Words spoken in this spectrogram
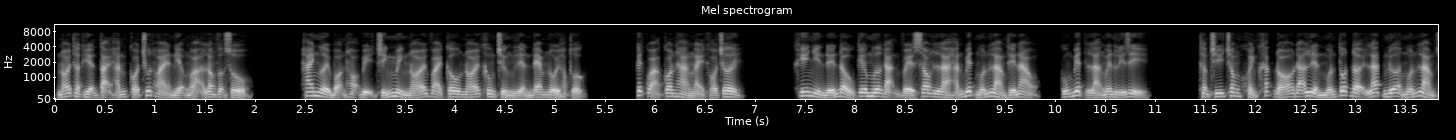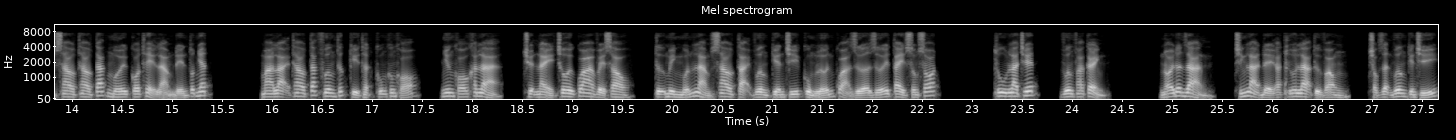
Nói thật hiện tại hắn có chút hoài niệm ngọa long vợ sổ. Hai người bọn họ bị chính mình nói vài câu nói không chừng liền đem nổi học thuộc. Kết quả con hàng này khó chơi khi nhìn đến đầu kia mưa đạn về sau là hắn biết muốn làm thế nào, cũng biết là nguyên lý gì. Thậm chí trong khoảnh khắc đó đã liền muốn tốt đợi lát nữa muốn làm sao thao tác mới có thể làm đến tốt nhất. Mà lại thao tác phương thức kỳ thật cũng không khó, nhưng khó khăn là, chuyện này trôi qua về sau, tự mình muốn làm sao tại vương kiến trí cùng lớn quả dứa dưới tay sống sót. Thu la chết, vương phá cảnh. Nói đơn giản, chính là để ắt thư lạ tử vong, chọc giận vương kiến trí,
